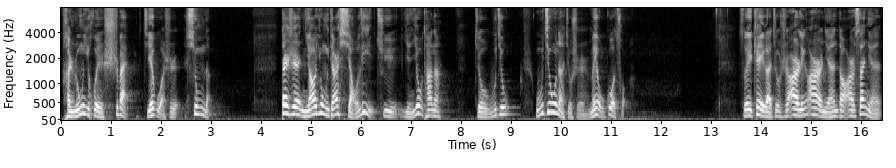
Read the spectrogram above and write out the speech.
很容易会失败，结果是凶的。但是你要用一点小力去引诱他呢，就无咎。无咎呢，就是没有过错。所以这个就是二零二二年到二三年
